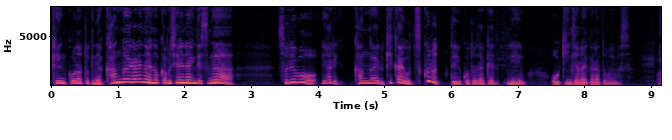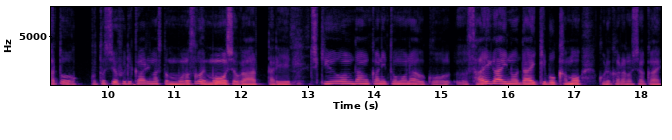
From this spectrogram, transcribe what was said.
健康な時には考えられないのかもしれないんですがそれをやはり考える機会を作るっていうことだけに大きいんじゃないかなと思います。あと今年を振り返りますとものすごい猛暑があったり地球温暖化に伴うこう災害の大規模化もこれからの社会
